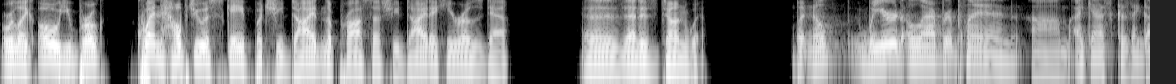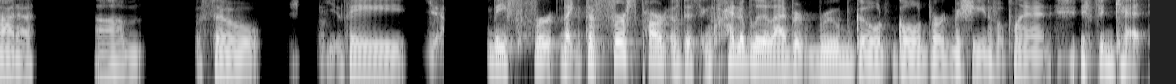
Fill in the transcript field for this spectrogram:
Or like, oh, you broke. Gwen helped you escape, but she died in the process. She died a hero's death, and then that is done with. But nope, weird elaborate plan. Um, I guess because they gotta. Um, so they Yeah. they first like the first part of this incredibly elaborate Rube Gold- Goldberg machine of a plan is to get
